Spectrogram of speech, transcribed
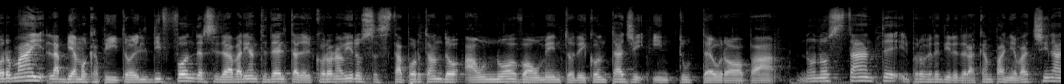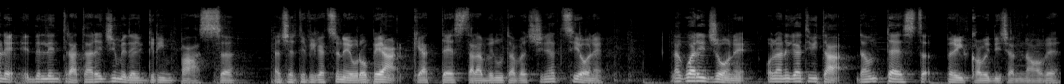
Ormai l'abbiamo capito, il diffondersi della variante Delta del coronavirus sta portando a un nuovo aumento dei contagi in tutta Europa, nonostante il progredire della campagna vaccinale e dell'entrata a regime del Green Pass, la certificazione europea che attesta l'avvenuta vaccinazione, la guarigione o la negatività da un test per il Covid-19.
